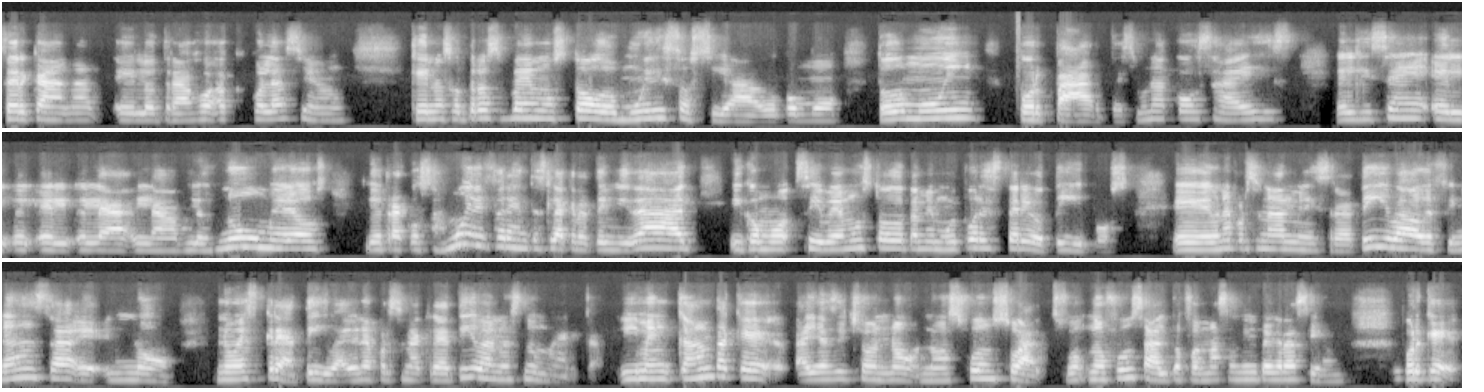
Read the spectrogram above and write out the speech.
cercana, eh, lo trajo a colación, que nosotros vemos todo muy disociado, como todo muy por partes. Una cosa es el diseño, el, el, la, los números y otra cosa muy diferente es la creatividad y como si vemos todo también muy por estereotipos. Eh, una persona administrativa o de finanzas, eh, no, no es creativa. Y una persona creativa no es numérica. Y me encanta que hayas dicho no, no fue un salto, no fue un salto, fue más una integración, porque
